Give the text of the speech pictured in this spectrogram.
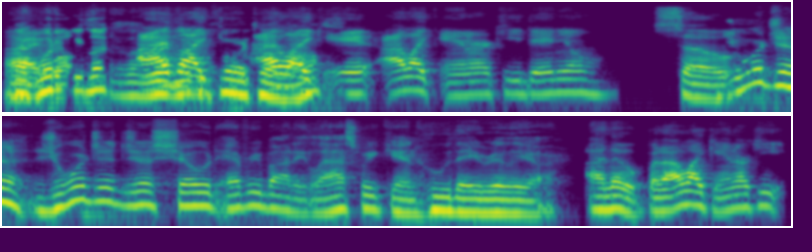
Like, right, what well, we look? I like I like I like anarchy, Daniel. So Georgia, Georgia just showed everybody last weekend who they really are. I know, but I like anarchy.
